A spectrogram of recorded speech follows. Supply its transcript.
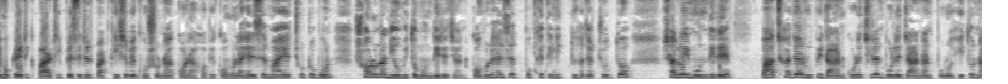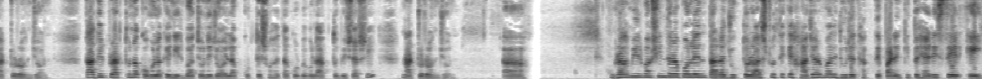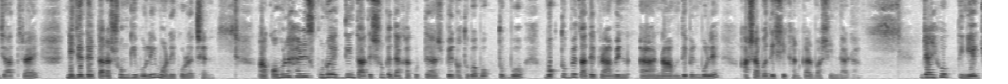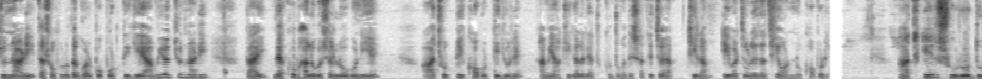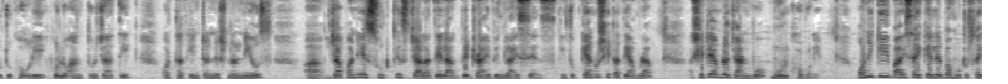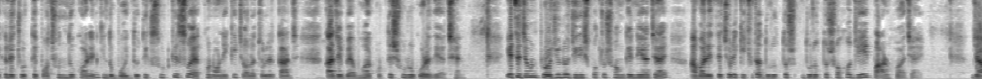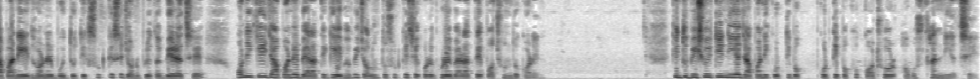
ডেমোক্রেটিক পার্টি প্রেসিডেন্ট প্রার্থী হিসেবে ঘোষণা করা হবে। কমলা হ্যারিসের মায়ের ছোট বোন সরলা নিয়মিত মন্দিরে যান। কমলা হ্যারিসের পক্ষে তিনি দুই সালে ওই মন্দিরে পাঁচ হাজার রুপি দান করেছিলেন বলে জানান পুরোহিত নাট্যরঞ্জন। তাদের প্রার্থনা কমলাকে নির্বাচনে জয়লাভ করতে সহায়তা করবে বলে আত্মবিশ্বাসী নাট্যরঞ্জন। গ্রামের বাসিন্দারা বলেন, তারা যুক্তরাষ্ট্র থেকে হাজার মাইল দূরে থাকতে পারেন, কিন্তু হ্যারিসের এই যাত্রায় নিজেদের তারা সঙ্গী বলেই মনে করেছেন। কমলা হ্যারিস কোনো একদিন তাদের সঙ্গে দেখা করতে আসবেন অথবা বক্তব্য, বক্তব্যে তাদের গ্রামের নাম দেবেন বলে আশাবাদী সেখানকার বাসিন্দারা। যাই হোক, তিনি একজন নারী, তার সফলতার গল্প পড়তে গিয়ে আমিও একজন নারী। তাই দেখো ভালোবাসার লোগো নিয়ে ছোট্ট এই খবরটি জুড়ে আমি আখি গেলের এতক্ষণ তোমাদের সাথে ছিলাম, এবার চলে যাচ্ছি অন্য খবরে। আজকের শুরুর দুটো খবরই হলো আন্তর্জাতিক, অর্থাৎ ইন্টারন্যাশনাল নিউজ জাপানে সুটকেস চালাতে লাগবে ড্রাইভিং লাইসেন্স কিন্তু কেন সেটাতে আমরা সেটাই আমরা জানব মূল খবরে। অনেকেই বাইসাইকেলের বা মোটরসাইকেলে চড়তে পছন্দ করেন, কিন্তু বৈদ্যুতিক সুটকেসও এখন অনেকেই চলাচলের কাজ কাজে ব্যবহার করতে শুরু করে দিয়েছেন। এতে যেমন প্রয়োজনীয় জিনিসপত্র সঙ্গে নেওয়া যায়, আবার এতে চড়ে কিছুটা দূরত্ব দূরত্ব সহজেই পার হওয়া যায়। জাপানে এই ধরনের বৈদ্যুতিক সুটকেসে জনপ্রিয়তা বেড়েছে। অনেকেই জাপানে বেড়াতে গিয়ে এভাবেই চলন্ত সুটকেসে করে ঘুরে বেড়াতে পছন্দ করেন। কিন্তু বিষয়টি নিয়ে জাপানি কর্তৃপক্ষ কর্তৃপক্ষ কঠোর অবস্থান নিয়েছে।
